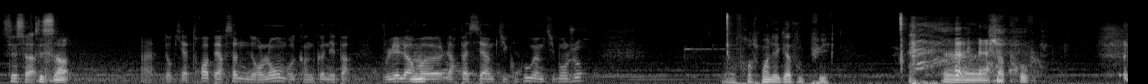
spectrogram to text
C'est ça. C'est ça. Donc il y a trois personnes dans l'ombre qu'on ne connaît pas. Vous voulez leur, mm. euh, leur passer un petit coucou, un petit bonjour? Euh, Franchement, les gars, vous puez. Euh, J'approuve.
